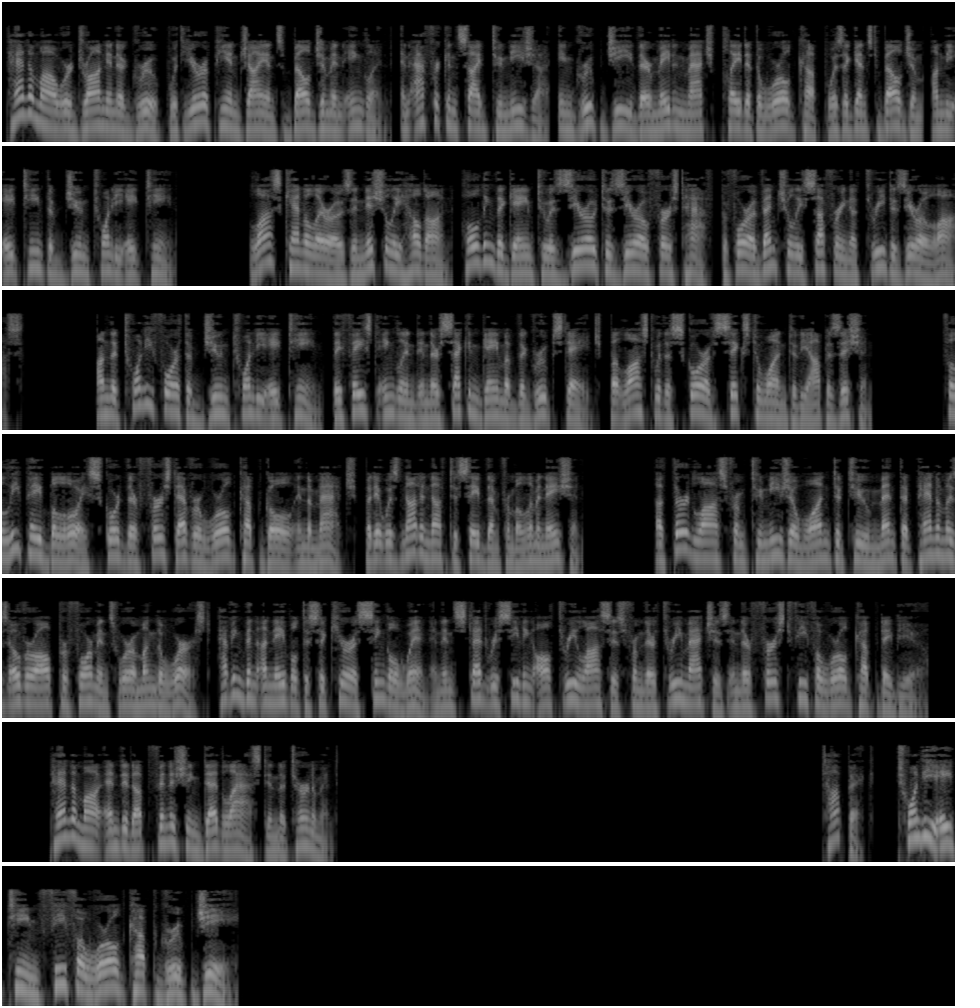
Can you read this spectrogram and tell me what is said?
Panama were drawn in a group with European giants Belgium and England, and African side Tunisia. In Group G, their maiden match played at the World Cup was against Belgium on the 18th of June 2018. Los Canaleros initially held on, holding the game to a 0–0 first half, before eventually suffering a 3–0 loss. On 24 June 2018, they faced England in their second game of the group stage, but lost with a score of 6–1 to the opposition. Felipe Baloy scored their first ever World Cup goal in the match, but it was not enough to save them from elimination. A third loss from Tunisia 1–2 meant that Panama's overall performance were among the worst, having been unable to secure a single win and instead receiving all three losses from their three matches in their first FIFA World Cup debut. Panama ended up finishing dead last in the tournament. Topic: 2018 FIFA World Cup Group G.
